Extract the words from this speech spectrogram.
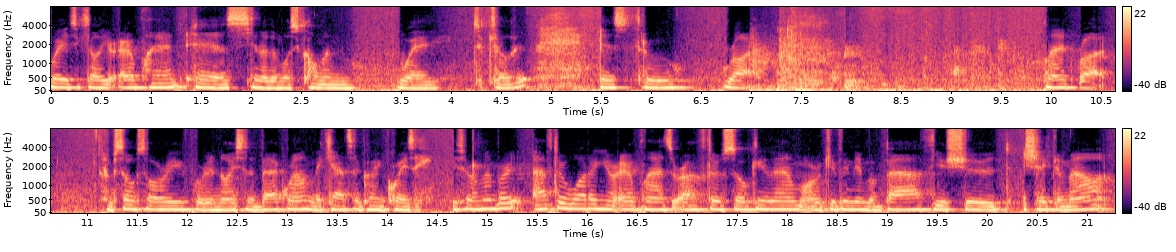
way to kill your air plant is, you know, the most common way to kill it is through rot. Plant rot. I'm so sorry for the noise in the background. My cats are going crazy. So remember, after watering your air plants or after soaking them or giving them a bath, you should shake them out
